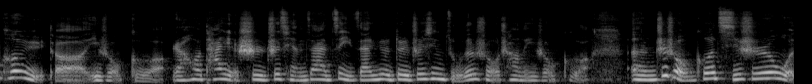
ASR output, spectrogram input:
郭柯宇的一首歌，然后他也是之前在自己在乐队追星族的时候唱的一首歌。嗯，这首歌其实我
